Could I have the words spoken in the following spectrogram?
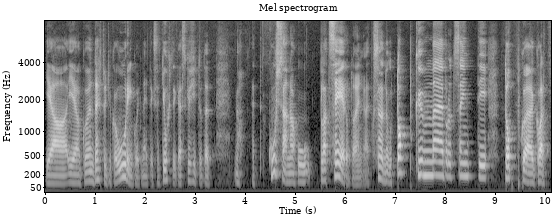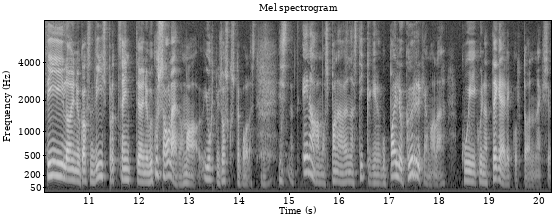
ja, ja kui on tehtud ju ka uuringuid näiteks, et juhtide käest küsitud, et noh, et kus sa nagu platseerud, on ju, et kas sa oled nagu top kümme protsenti, top kvartiil on ju kakskümmend viis protsenti on ju, või kus sa oled oma juhtimisoskuste poolest. ja siis nad enamus panevad ennast ikkagi nagu palju kõrgemale kui, kui nad tegelikult on, eks ju.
